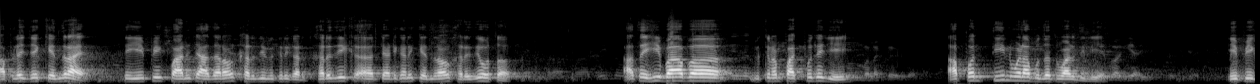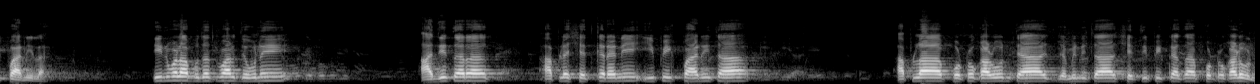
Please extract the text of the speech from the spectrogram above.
आपले जे केंद्र आहे ते ई पीक पाण्याच्या आधारावर खरेदी विक्री करत खरेदी त्या ठिकाणी केंद्रावर खरेदी होतं. आता ही बाब विक्रम पाचपुतेजी आपण तीन वेळा मुदतवाढ दिली आहे. ई पीक पाणीला. तीन वेळा मुदतवाढ देऊ नये. आधी तर आपल्या शेतकऱ्यांनी ई पीक पाणीचा आपला फोटो काढून त्या जमिनीचा शेती पिकाचा फोटो काढून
